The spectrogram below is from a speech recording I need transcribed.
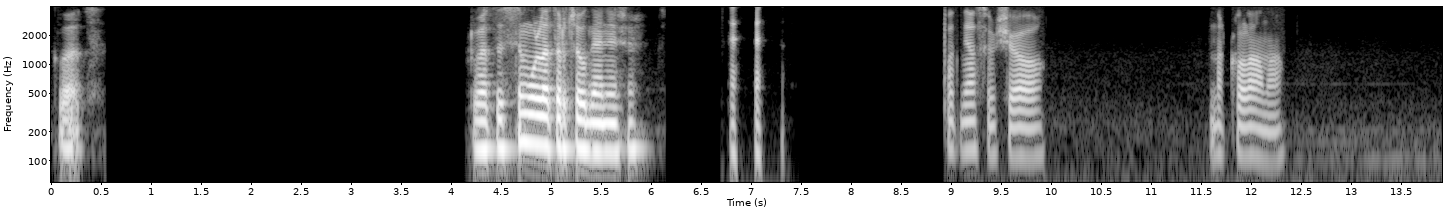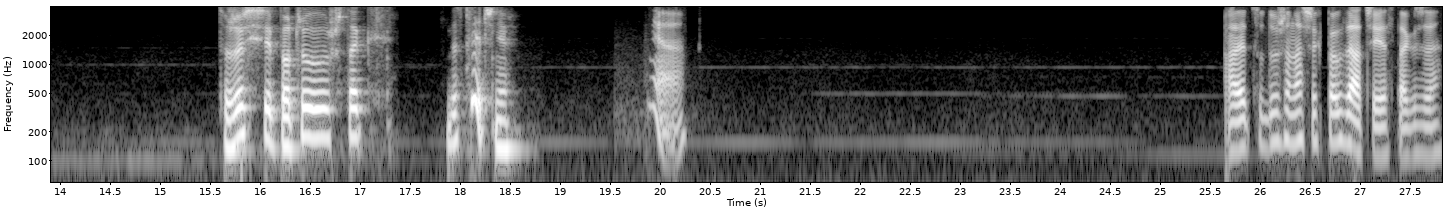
kład. Kurwa, to jest symulator czołgania się. Podniosłem się o... na kolana. To żeś się poczuł już tak bezpiecznie. Nie. Ale tu dużo naszych pełzaczy jest, także...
